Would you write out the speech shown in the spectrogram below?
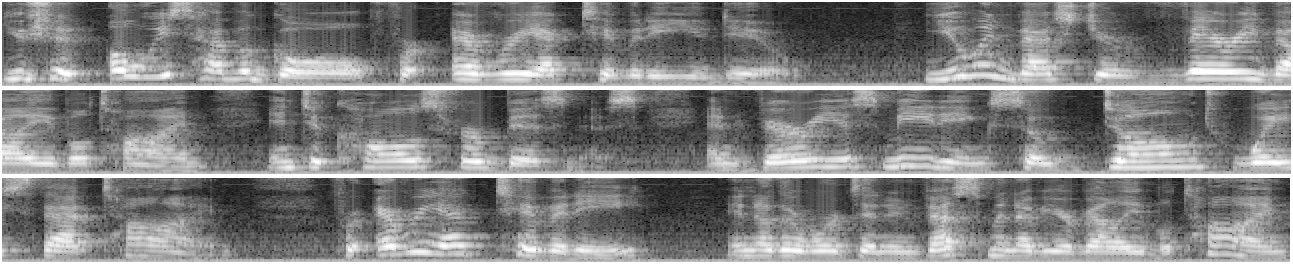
You should always have a goal for every activity you do. You invest your very valuable time into calls for business and various meetings, so don't waste that time. For every activity, in other words, an investment of your valuable time,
